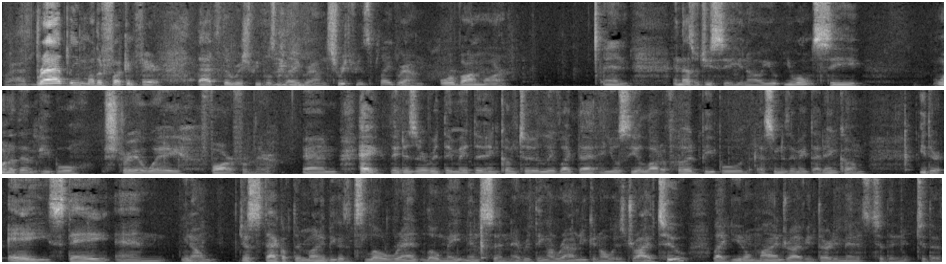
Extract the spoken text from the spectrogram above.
Bradley. Bradley motherfucking Fair. That's the rich people's playground. It's rich people's playground. Or Von Maur. And and that's what you see, you know. You you won't see one of them people stray away far from there. And hey, they deserve it. They made the income to live like that, and you'll see a lot of hood people as soon as they make that income, either a stay and you know just stack up their money because it's low rent, low maintenance, and everything around you can always drive to. Like you don't mind driving thirty minutes to the to the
